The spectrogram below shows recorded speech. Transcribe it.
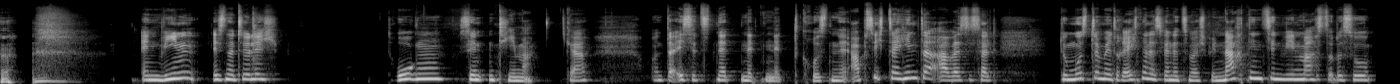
In Wien ist natürlich, Drogen sind ein Thema. Gell? Und da ist jetzt nicht, nicht, nicht groß eine Absicht dahinter, aber es ist halt, du musst damit rechnen, dass wenn du zum Beispiel Nachtdienst in Wien machst oder so,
